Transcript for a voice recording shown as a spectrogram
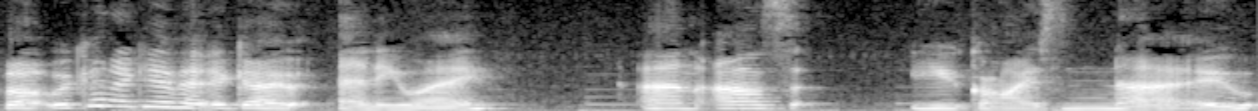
But we're gonna give it a go anyway. And as you guys know,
